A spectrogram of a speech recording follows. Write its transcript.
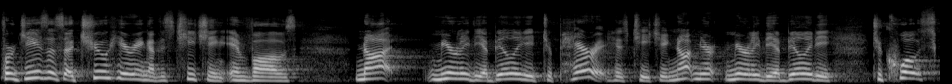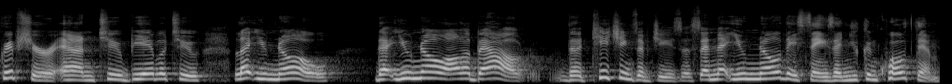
For Jesus, a true hearing of his teaching involves not merely the ability to parrot his teaching, not mer- merely the ability to quote scripture and to be able to let you know that you know all about the teachings of Jesus and that you know these things and you can quote them.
